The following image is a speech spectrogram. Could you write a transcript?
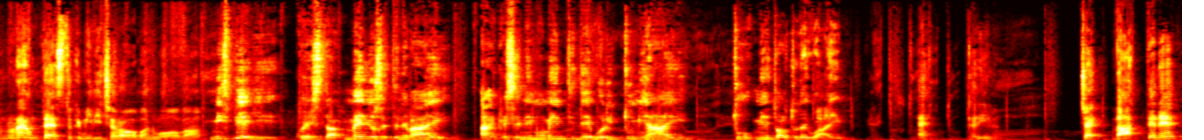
non è un testo che mi dice roba nuova. Mi spieghi questa? Meglio se te ne vai, anche se nei momenti deboli tu mi hai, tu mi hai tolto dai guai. Eh, carina. Cioè, vattene,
